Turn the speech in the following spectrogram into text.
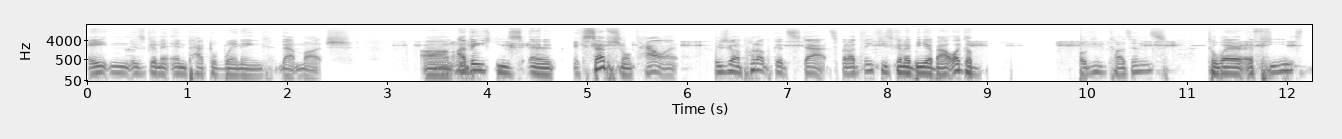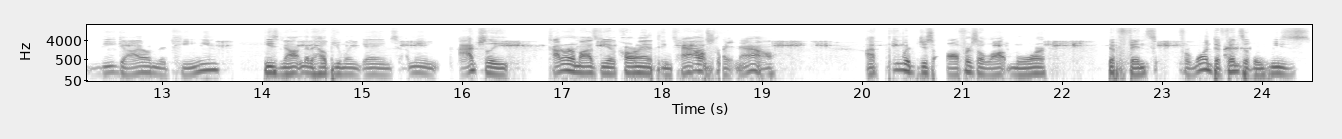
Ayton is going to impact winning that much. Um, I mm-hmm. think he's an exceptional talent who's going to put up good stats, but I think he's going to be about like a Boogie Cousins to where if he's the guy on the team, he's not going to help you win games. I mean, actually, kind of reminds me of Karl-Anthony Towns right now. I think it just offers a lot more defense. For one, defensively, he's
